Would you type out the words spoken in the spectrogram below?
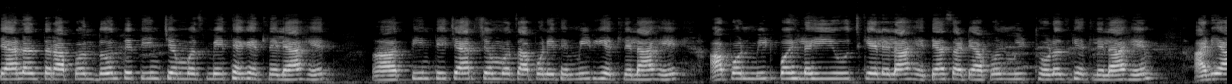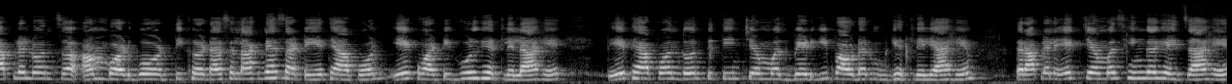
त्यानंतर आपण दोन ते तीन चम्मच मेथ्या घेतलेल्या आहेत. तीन ते चार चम्मच आपण इथे मीठ घेतलेलं आहे. आपण मीठ पहिलंही यूज केलेलं आहे. त्यासाठी आपण मीठ थोडंच घेतलेलं आहे. आणि आपलं लोणचं आंबट गोड तिखट असं लागण्यासाठी येथे आपण एक वाटी गूळ घेतलेला आहे. येथे आपण दोन ते तीन चम्मच बेडगी पावडर घेतलेली आहे. तर आपल्याला एक चम्मच हिंग घ्यायचा आहे.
